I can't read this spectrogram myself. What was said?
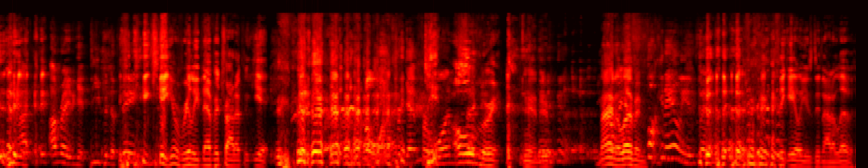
I, I'm ready to get deep into things. yeah, you're really never trying to forget. I don't want to forget for Get one over it. Yeah, dude. second. 9/11. Fucking aliens. Then. I think aliens did 9 11.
